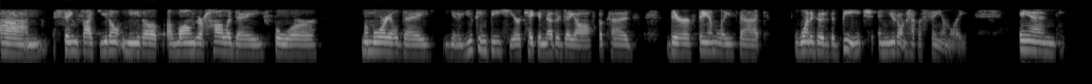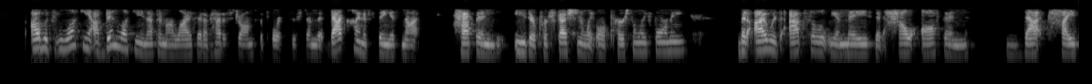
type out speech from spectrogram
Um, things like you don't need a, a longer holiday for Memorial Day. You know, you can be here, take another day off because there are families that want to go to the beach and you don't have a family. And I was lucky, I've been lucky enough in my life that I've had a strong support system that that kind of thing is not happened either professionally or personally for me. But I was absolutely amazed at how often that type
